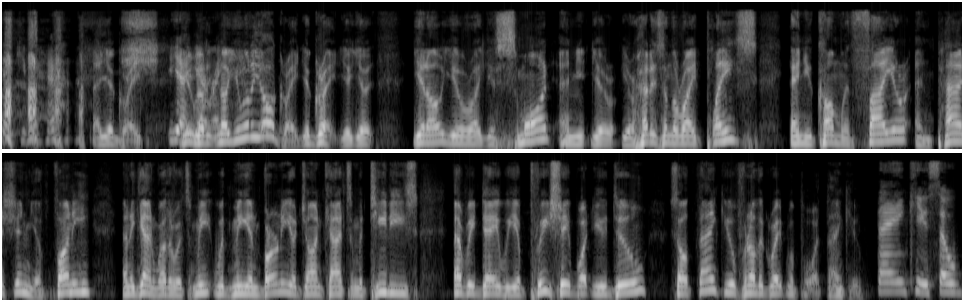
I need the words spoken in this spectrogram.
thank you You're great. yeah, you really, right. No, you really are great. You're great. You you you know you're uh, you're smart and you, your your head is in the right place and you come with fire and passion. You're funny and again whether it's me with me and Bernie or John Catsimatidis every day we appreciate what you do. So thank you for another great report. Thank you. Thank you. So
